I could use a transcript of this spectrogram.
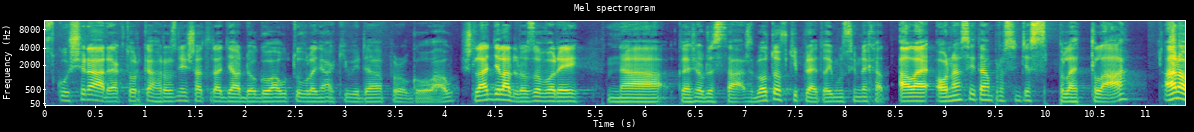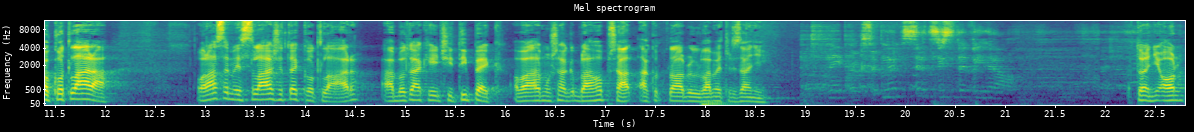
zkušená redaktorka, hrozně šla teda dělat do Go Outu, vole nějaký videa pro Go Out. Šla dělat rozhovory na Clash of the Stars. Bylo to vtipné, to jí musím nechat. Ale ona si tam, prosím tě, spletla. Ano, Kotlára. Ona se myslela, že to je Kotlár a byl to nějaký jiný typek. A ona mu šla blahopřát a Kotlár byl dva metry za ní. To není on.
